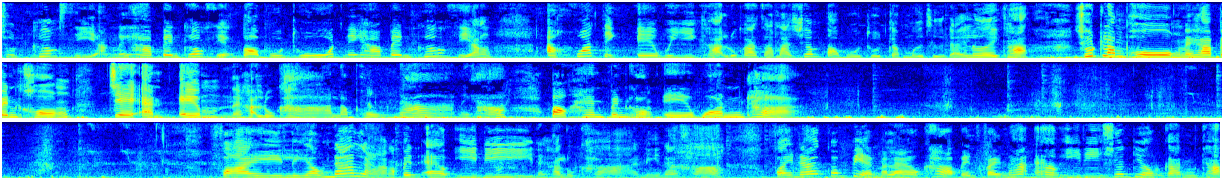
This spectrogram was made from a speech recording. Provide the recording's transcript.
ชุดเครื่องเสียงนะคะ เป็นเครื่องเสียงต่อบลูทูธนะคะ เป็นเครื่องเสียง Aquatic AV ค่ะ ลูกค้าสามารถเชื่อมต่อบลูทูธกับมือถือได้เลยค่ะ ชุดลำโพงนะคะเป็นของ J&M นะคะ ลูกค้าลำโพงหน้านะคะปอกแฮนด์เป็นของ A1 ค่ะ ไฟเลี้ยวหน้าหลังเป็น LED นะคะ ลูกค้านี่นะคะ ไฟหน้าก็เปลี่ยนมาแล้วค่ะ เป็นไฟหน้า LED เช่นเดียวกันค่ะ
